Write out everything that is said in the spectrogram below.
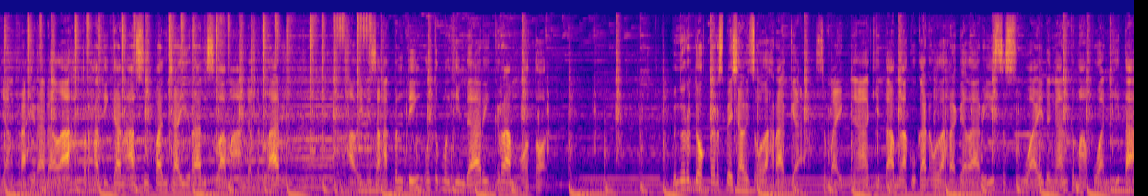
Yang terakhir adalah perhatikan asupan cairan selama Anda berlari. Hal ini sangat penting untuk menghindari kram otot. Menurut dokter spesialis olahraga, sebaiknya kita melakukan olahraga lari sesuai dengan kemampuan kita.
